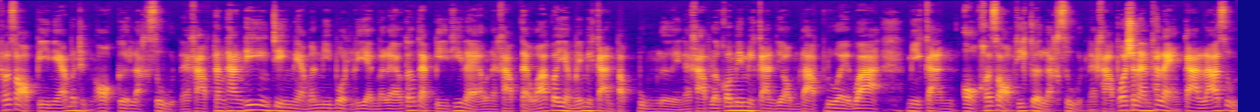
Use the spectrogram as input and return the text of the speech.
เข้อสอบปีนี้มันถึงออกเกินหลักสูตรนะครับทั้งๆที่จริงๆเนี่ยมันมีบทเรียนมาแล้วตั้งแต่ปีที่แล้วนะครับแต่ว่าก็ยังไม่มีการปรับปรุงเลยนะครับแล้วก็ไม่มีการยอมรับด้วยว่ามีการออกข้อสอบที่เกินหลักสูตรนะครับเพราะฉะนั้นแถลงการล่าสุด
